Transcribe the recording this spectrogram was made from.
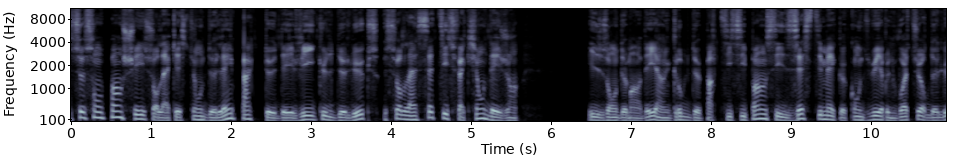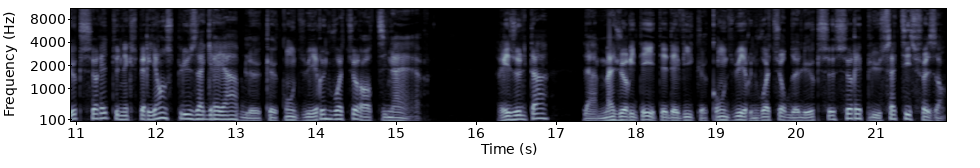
se sont penchés sur la question de l'impact des véhicules de luxe sur la satisfaction des gens. Ils ont demandé à un groupe de participants s'ils estimaient que conduire une voiture de luxe serait une expérience plus agréable que conduire une voiture ordinaire. Résultat, la majorité était d'avis que conduire une voiture de luxe serait plus satisfaisant.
